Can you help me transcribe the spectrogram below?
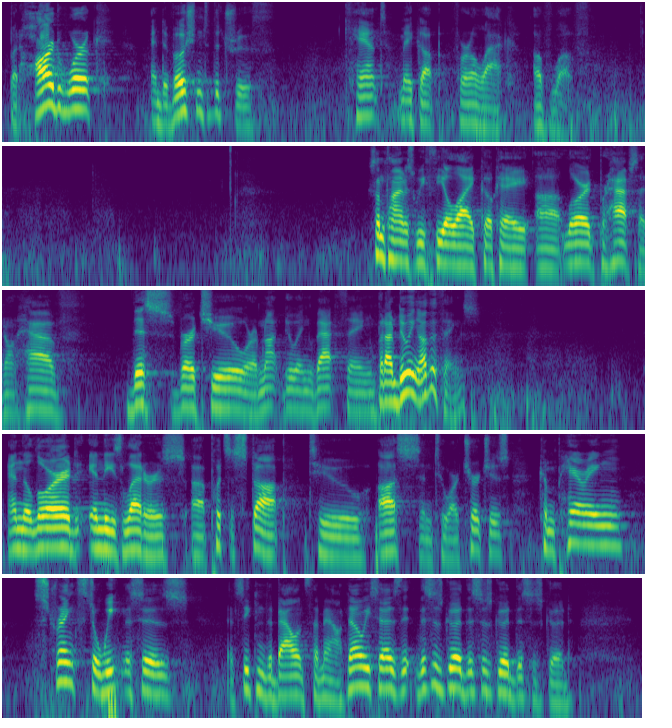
But hard work and devotion to the truth can't make up for a lack of love. Sometimes we feel like, okay, uh, Lord, perhaps I don't have this virtue or I'm not doing that thing, but I'm doing other things. And the Lord, in these letters, uh, puts a stop to us and to our churches comparing strengths to weaknesses and seeking to balance them out. No, he says, this is good, this is good, this is good.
